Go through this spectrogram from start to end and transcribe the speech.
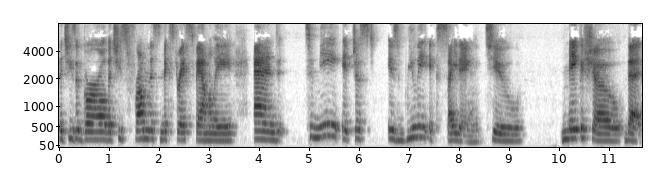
that she's a girl, that she's from this mixed race family. And to me, it just is really exciting to make a show that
